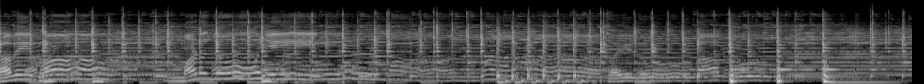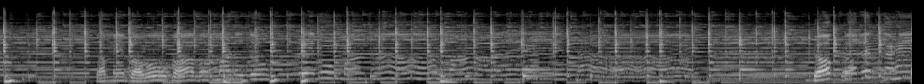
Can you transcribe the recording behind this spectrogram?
ભવે ભાવ મળજો બાપુ તમે ભવો ભાવ મળજો ડોક્ટર કહે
